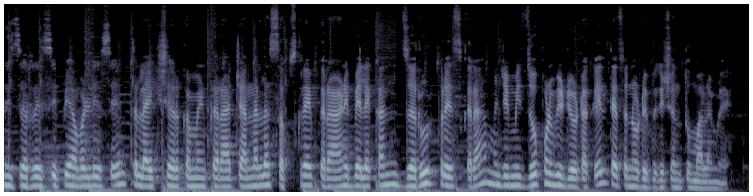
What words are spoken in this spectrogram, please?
आणि जर रेसिपी आवडली असेल तर लाईक शेअर कमेंट करा. चॅनलला सबस्क्राईब करा आणि बेलायकॉन जरूर प्रेस करा. म्हणजे मी जो पण व्हिडिओ टाकेल त्याचं नोटिफिकेशन तुम्हाला मिळेल.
